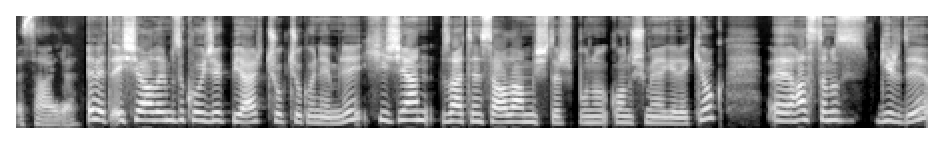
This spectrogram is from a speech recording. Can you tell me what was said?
vesaire. Evet eşyalarımızı koyacak bir yer çok çok önemli. Hijyen zaten sağlanmıştır. Bunu konuşmaya gerek yok. Ee, hastamız girdi.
